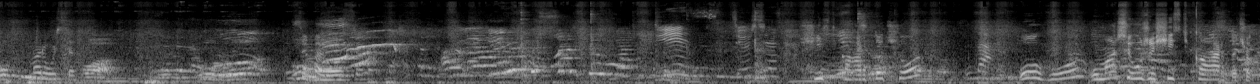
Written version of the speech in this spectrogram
О, Маруся. Це Маруся. Шість карточок. Ого, у Маші вже шість карточок.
